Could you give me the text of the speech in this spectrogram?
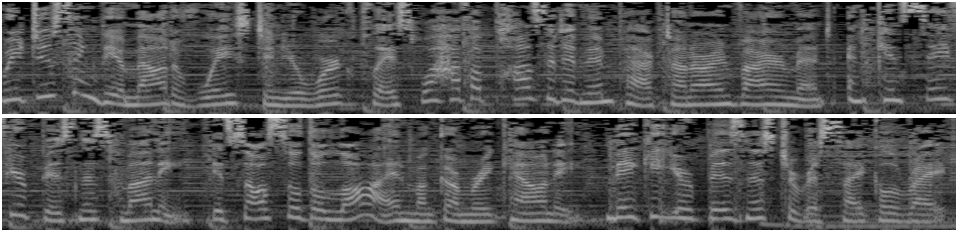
Reducing the amount of waste in your workplace will have a positive impact on our environment and can save your business money. It's also the law in Montgomery County. Make it your business to recycle right.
